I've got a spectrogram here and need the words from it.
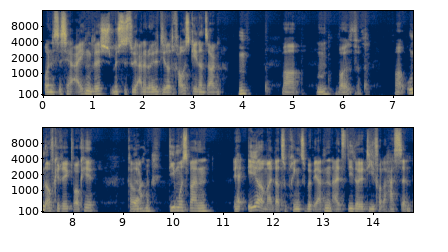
Und es ist ja eigentlich, müsstest du ja alle Leute, die dort rausgehen und sagen, hm, war, hm, war, war unaufgeregt, war okay, kann man Ja. machen. Die muss man ja eher mal dazu bringen zu bewerten, als die Leute, die vor der Hass sind.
